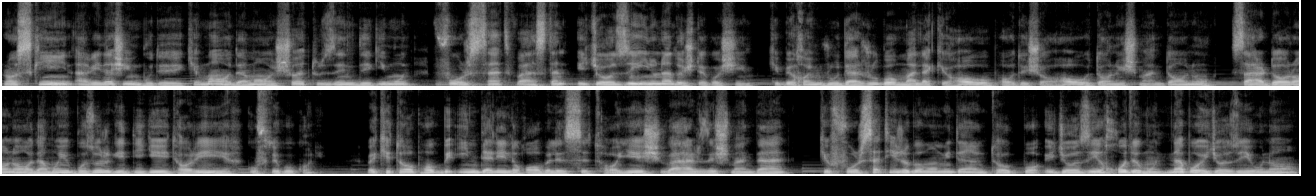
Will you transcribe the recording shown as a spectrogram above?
راسکین عقیدش این بوده که ما آدما شاید تو زندگیمون فرصت و اصلا اجازه اینو نداشته باشیم که بخوایم رو در رو با ملکه ها و پادشاه ها و دانشمندان و سرداران آدمای بزرگ دیگه تاریخ گفتگو کنیم. و کتاب ها به این دلیل قابل ستایش و ارزشمندن که فرصتی رو به ما میدن تا با اجازه خودمون نه با اجازه اونا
